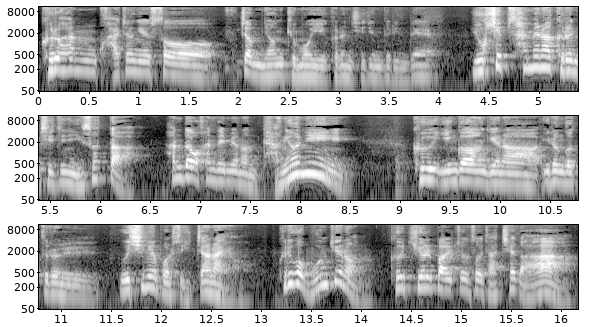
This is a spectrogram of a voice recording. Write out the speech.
그러한 과정에서 6.0 규모의 그런 지진들인데 63회나 그런 지진이 있었다 한다고 한다면은 당연히 그 인과관계나 이런 것들을 의심해 볼 수 있잖아요. 그리고 문제는 그 지열 발전소 자체가 아,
